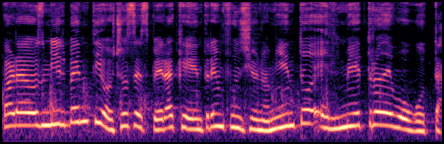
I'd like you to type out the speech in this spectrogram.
Para 2028 se espera que entre en funcionamiento el Metro de Bogotá,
